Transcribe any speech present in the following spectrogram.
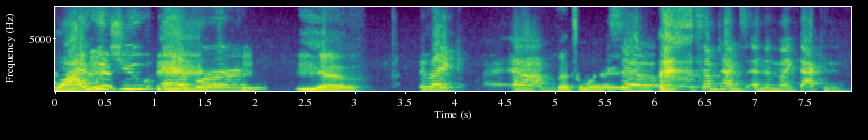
Why would you ever? Yeah. Like, um, that's hilarious. So sometimes, and then like that can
